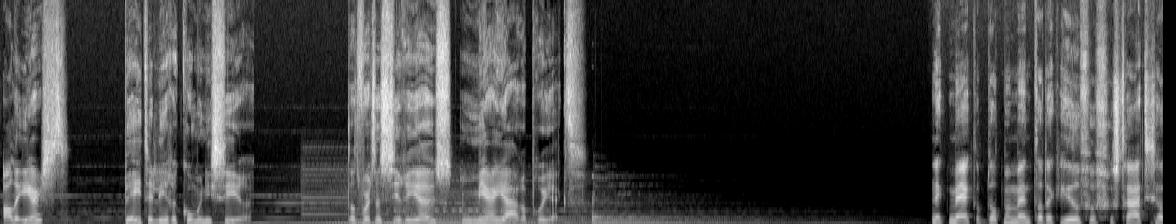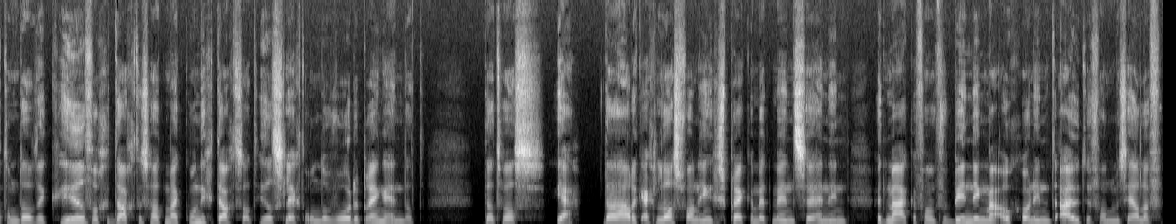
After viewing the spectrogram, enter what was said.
Allereerst beter leren communiceren. Dat wordt een serieus meerjarenproject. En ik merkte op dat moment dat ik heel veel frustraties had, omdat ik heel veel gedachten had, maar ik kon die gedachten altijd heel slecht onder woorden brengen. En dat, dat was, ja, daar had ik echt last van in gesprekken met mensen en in het maken van verbinding, maar ook gewoon in het uiten van mezelf.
